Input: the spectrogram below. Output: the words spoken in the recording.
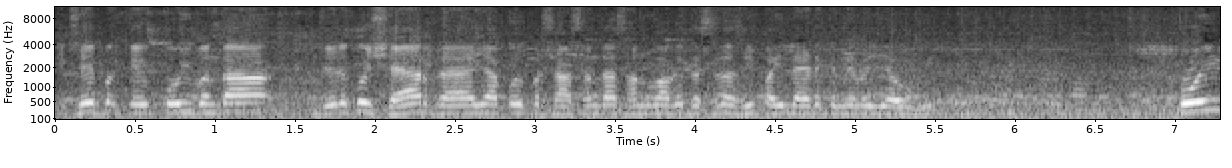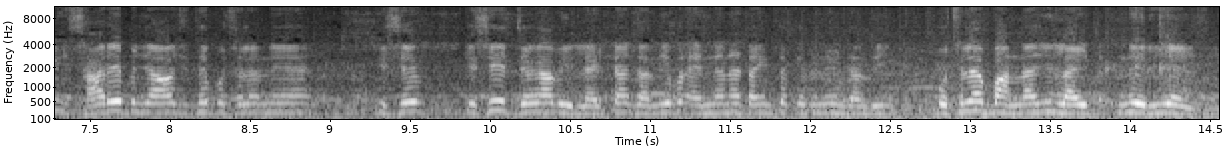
ਕਿਸੇ ਕੋਈ ਬੰਦਾ ਜਿਹੜੇ ਕੋਈ ਸ਼ਹਿਰ ਦਾ ਜਾਂ ਕੋਈ ਪ੍ਰਸ਼ਾਸਨ ਦਾ ਸਾਨੂੰ ਆ ਕੇ ਦੱਸਦਾ ਸੀ ਭਾਈ ਲਾਈਟ ਕਿੰਨੇ ਵਜੇ ਜਾਊਗੀ ਕੋਈ ਸਾਰੇ ਪੰਜਾਬ ਜਿੱਥੇ ਪੁੱਛ ਲੈਂਦੇ ਆ, ਕਿਸੇ ਕਿਸੇ ਜਗ੍ਹਾ ਵੀ ਲਾਈਟਾਂ ਜਾਂਦੀਆਂ, ਪਰ ਇੰਨਾ ਨਾ ਟਾਈਮ ਤੱਕ ਕਿਤੇ ਨਹੀਂ ਜਾਂਦੀ। ਪੁੱਛ ਲਿਆ ਬਾਨਾ ਜੀ, ਲਾਈਟ ਹਨੇਰੀ ਆਈ ਸੀ।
